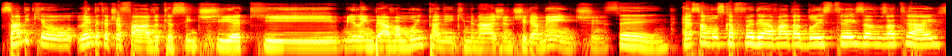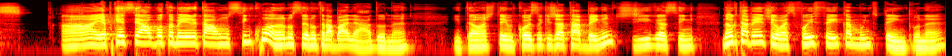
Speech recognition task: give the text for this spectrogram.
Sabe que eu. Lembra que eu tinha falado que eu sentia que me lembrava muito a Nicki Minaj antigamente? Sei. Essa música foi gravada há dois, três anos atrás. Ah, e é porque esse álbum também ele tá há uns cinco anos sendo trabalhado, né? Então acho que tem coisa que já tá bem antiga, assim. Não que tá bem antiga, mas foi feita há muito tempo, né?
